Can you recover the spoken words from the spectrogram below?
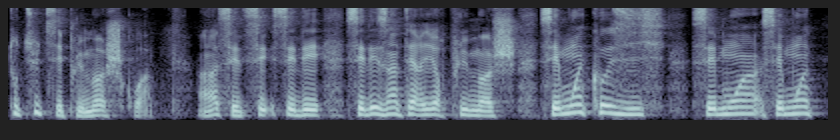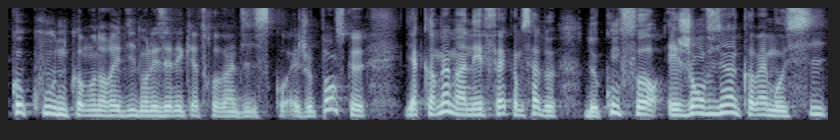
Tout de suite, c'est plus moche, quoi. Hein, c'est des, intérieurs plus moches. C'est moins cosy, c'est moins, moins cocoon, comme on aurait dit dans les années 90, quoi. Et je pense qu'il y a quand même un effet comme ça de confort. Et j'en viens quand même aussi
